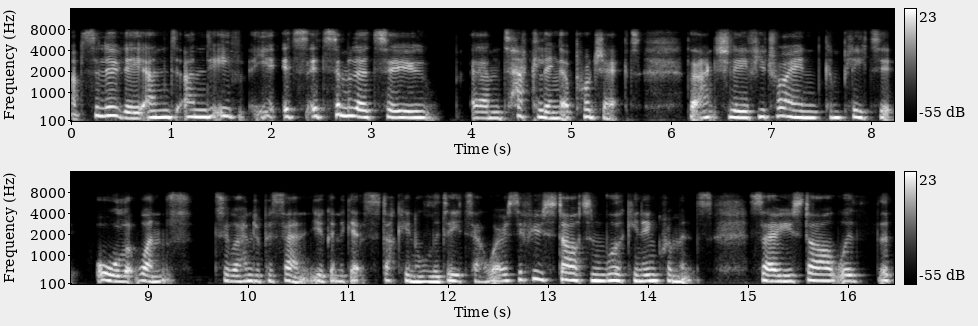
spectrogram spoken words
Absolutely, and and it's it's similar to um, tackling a project that actually, if you try and complete it all at once to 100%, you're going to get stuck in all the detail. Whereas if you start and work in increments, so you start with the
